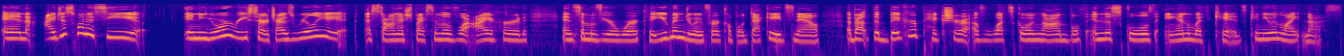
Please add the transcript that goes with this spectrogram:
And I just want to see in your research, I was really astonished by some of what I heard and some of your work that you've been doing for a couple decades now about the bigger picture of what's going on both in the schools and with kids. Can you enlighten us?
